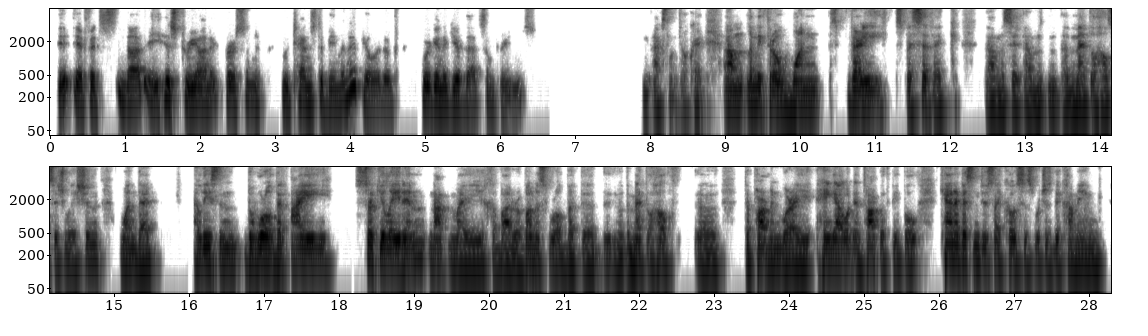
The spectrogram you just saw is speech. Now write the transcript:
if it's not a histrionic person who tends to be manipulative, we're going to give that some credence. Excellent. Okay. Um, let me throw one very specific um, um, mental health situation, one that, at least in the world that I circulate in, not my Chabad Rabbanus world, but the, you know the mental health uh, department where I hang out and talk with people, cannabis-induced psychosis, which is becoming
